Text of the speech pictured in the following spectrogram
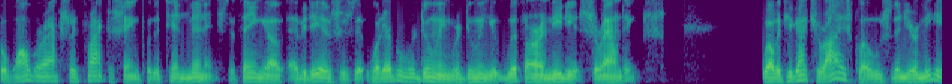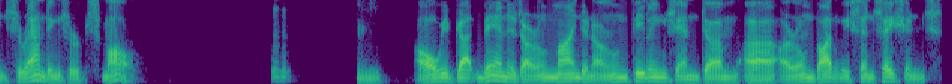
But while we're actually practicing for the 10 minutes, the thing of, it is, is that whatever we're doing, we're doing it with our immediate surroundings. Well, if you got your eyes closed, then your immediate surroundings are small. Mhm. Mm. All we've got then is our own mind and our own feelings and um, uh, our own bodily sensations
